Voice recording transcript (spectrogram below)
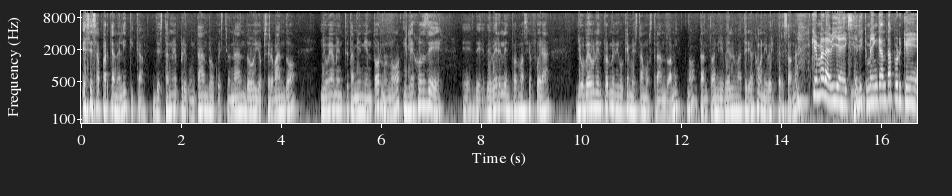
es esa parte analítica, de estarme preguntando, cuestionando y observando, y obviamente también mi entorno, ¿no? Y lejos de, eh, de, de ver el entorno hacia afuera, yo veo el entorno y digo qué me está mostrando a mí, ¿no? Tanto a nivel material como a nivel personal. Qué maravilla, Eric. Me encanta porque,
